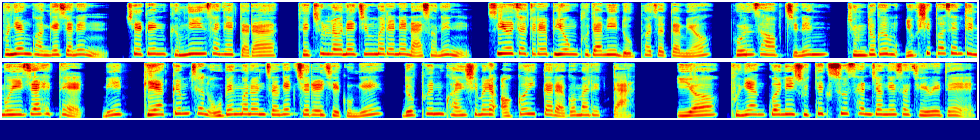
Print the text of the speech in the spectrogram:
분양 관계자는 최근 금리 인상에 따라 대출론의 증마련에 나서는 수요자들의 비용 부담이 높아졌다며 본 사업지는 중도금 60% 무이자 혜택 및 계약금 1,500만원 정액제를 제공해 높은 관심을 얻고 있다라고 말했다. 이어 분양권이 주택수 산정에서 제외돼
